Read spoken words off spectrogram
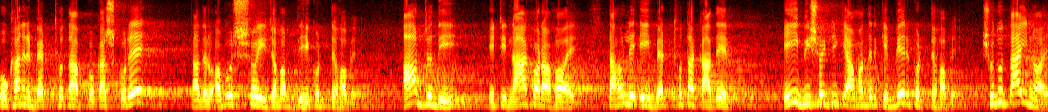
ওখানের ব্যর্থতা প্রকাশ করে তাদের অবশ্যই জবাবদিহি করতে হবে। আর যদি এটি না করা হয়, তাহলে এই ব্যর্থতা কাদের? এই বিষয়টিকে আমাদেরকে বের করতে হবে। শুধু তাই নয়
